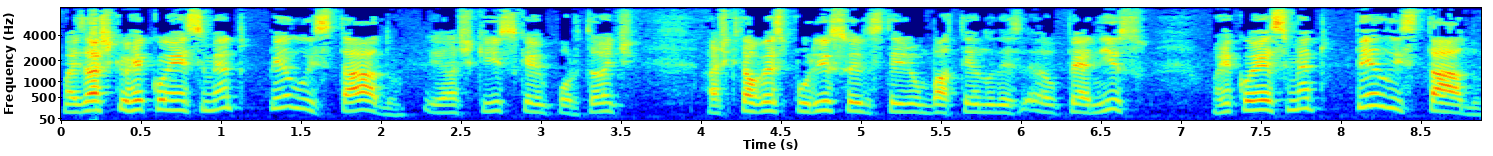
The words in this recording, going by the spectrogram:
Mas acho que o reconhecimento pelo Estado, e acho que isso que é importante, acho que talvez por isso eles estejam batendo o pé nisso, o reconhecimento pelo Estado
